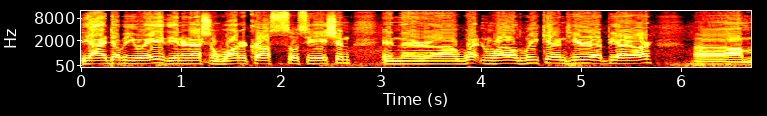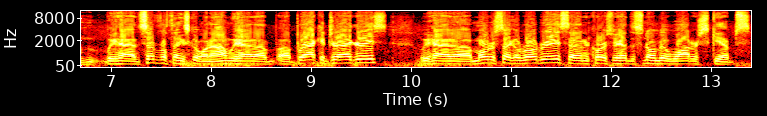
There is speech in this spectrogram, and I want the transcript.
the IWA, the International Watercross Association, in their uh, wet and wild weekend here at BIR. Um, we had several things going on. We had a, a, bracket drag race, we had a motorcycle road race, and of course we had the snowmobile water skips,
